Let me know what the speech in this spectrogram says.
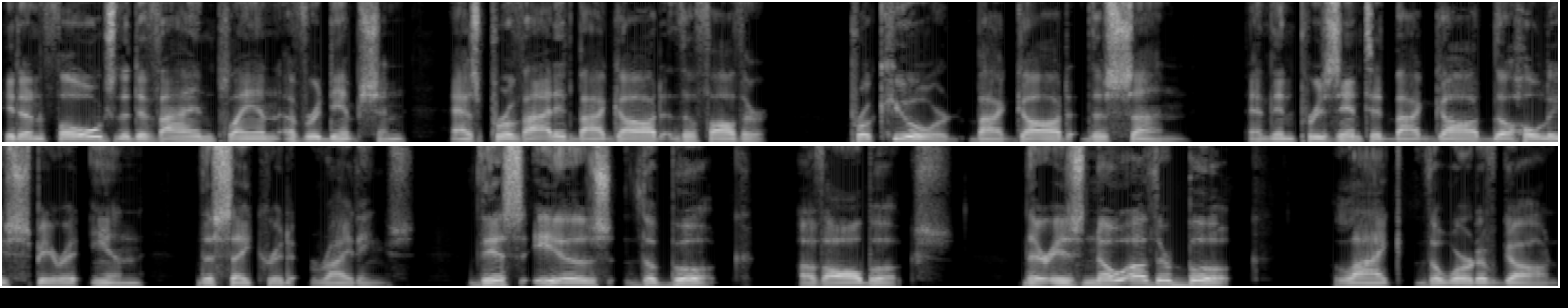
It unfolds the divine plan of redemption as provided by God the Father procured by God the Son, and then presented by God the Holy Spirit in the sacred writings. This is the book of all books. There is no other book like the Word of God.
